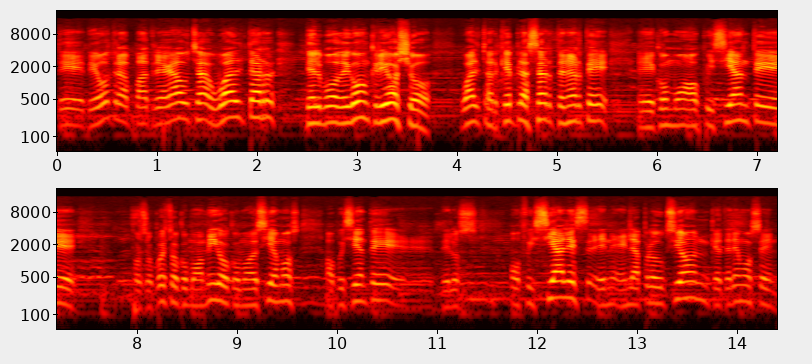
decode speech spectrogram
de, de otra patria gaucha, Walter del Bodegón Criollo. Walter, qué placer tenerte eh, como auspiciante, por supuesto como amigo, como decíamos, auspiciante eh, de los oficiales en, en la producción que tenemos en,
